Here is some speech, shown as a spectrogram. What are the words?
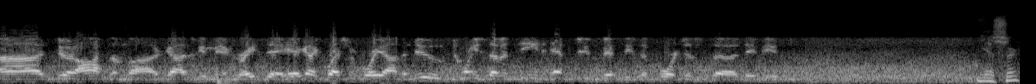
Uh, doing awesome. Uh, God's giving me a great day. Hey, I got a question for you on the new 2017 F-250s that Ford just uh, debuted. Yes, sir.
